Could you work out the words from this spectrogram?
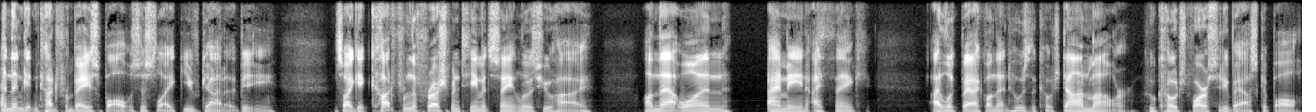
and then getting cut from baseball was just like, you've got to be, So I get cut from the freshman team at St. Louis U High. On that one, I mean, I think I look back on that. Who was the coach? Don Mauer, who coached varsity basketball.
